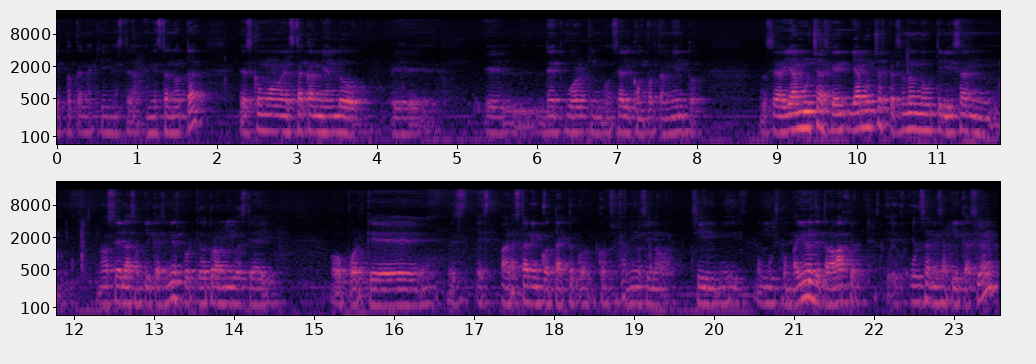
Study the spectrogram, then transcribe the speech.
que tocan aquí en esta, en esta nota es cómo está cambiando eh, el networking, o sea, el comportamiento. O sea, ya muchas, ya muchas personas no utilizan, no sé, las aplicaciones porque otro amigo esté ahí o porque es, es para estar en contacto con, con sus amigos, sino si mis, mis compañeros de trabajo eh, usan esa aplicación,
